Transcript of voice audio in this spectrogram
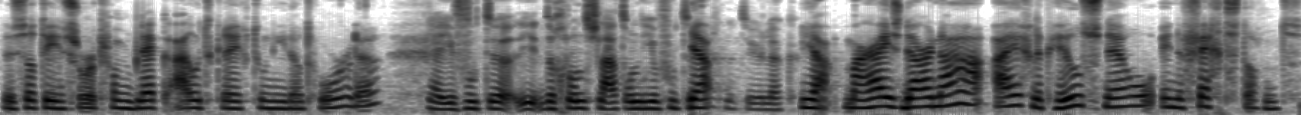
Dus dat hij een soort van blackout kreeg toen hij dat hoorde. Ja, je voeten, de grond slaat onder je voeten Ja. natuurlijk. Ja, maar hij is daarna eigenlijk heel snel in de vechtstand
